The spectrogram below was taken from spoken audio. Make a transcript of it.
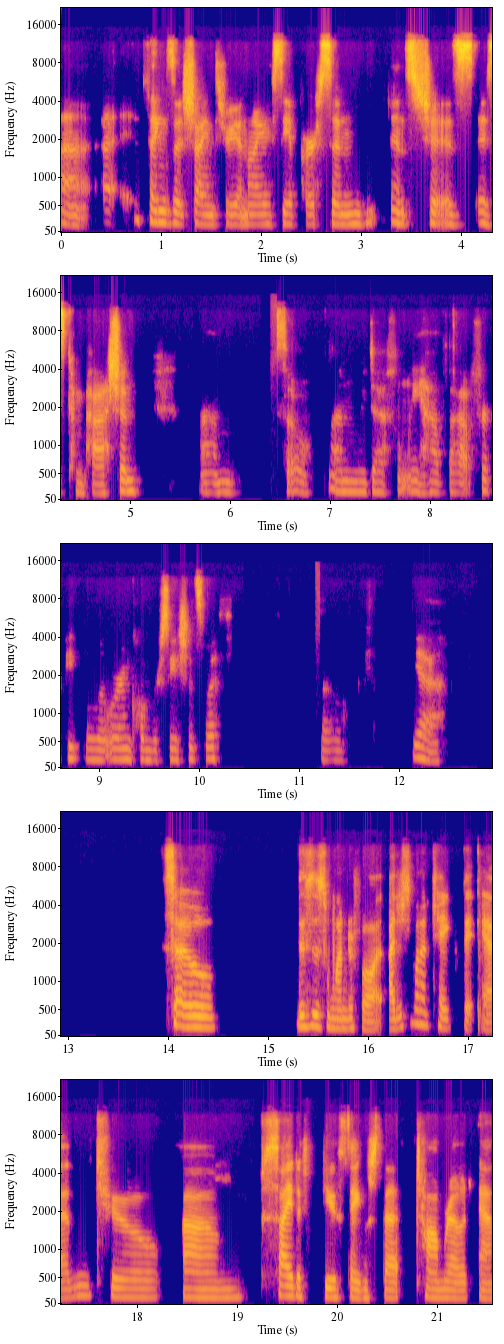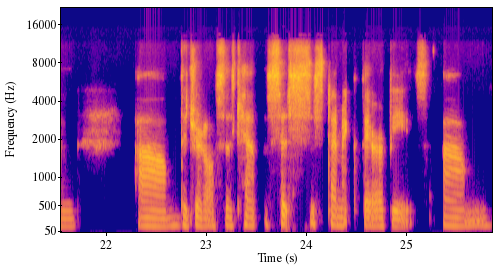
uh, uh things that shine through and I see a person is is compassion. Um, so and we definitely have that for people that we're in conversations with. So yeah. So this is wonderful. I just want to take the end to um, cite a few things that Tom wrote and um, the Journal of System- Systemic Therapies. Um,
